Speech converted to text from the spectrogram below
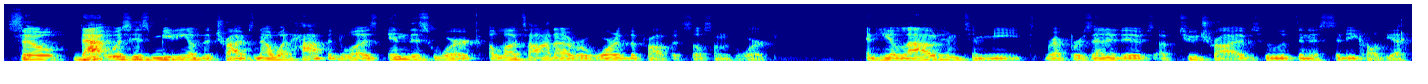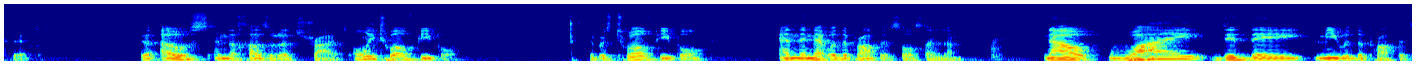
so that was his meeting of the tribes. Now, what happened was in this work, Allah Ta'ala rewarded the Prophet Prophet's work, and he allowed him to meet representatives of two tribes who lived in a city called Yathrib the Aus and the Khazraj tribes. Only 12 people. There was 12 people, and they met with the Prophet Now, why did they meet with the Prophet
